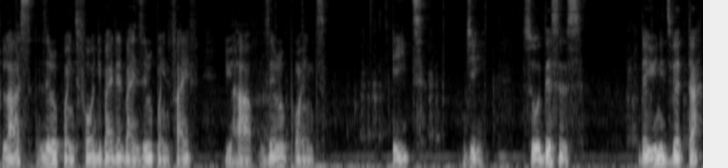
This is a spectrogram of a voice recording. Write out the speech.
plus 0.4 divided by 0.5 you have 0.8 g. So this is the unit vector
